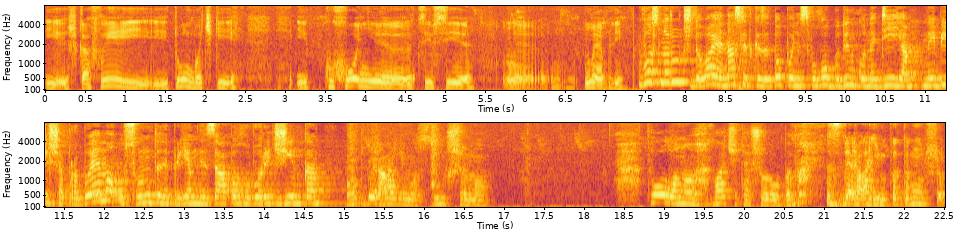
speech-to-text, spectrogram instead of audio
і шкафи, і, і тумбочки, і кухонні е, ці всі е, меблі. Власноруч долає наслідки затоплення свого будинку Надія. Найбільша проблема усунути неприємний запах, говорить жінка. Обдираємо, сушимо. Полоно, бачите, що робимо? Здираємо, тому що.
